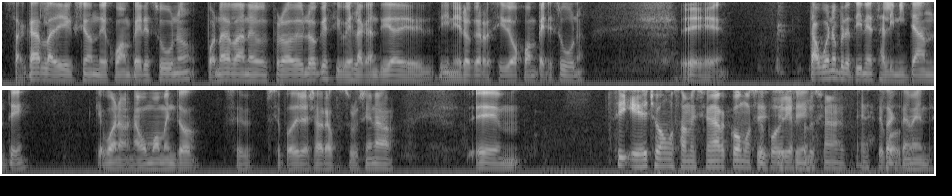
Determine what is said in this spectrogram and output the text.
sacar la dirección de Juan Pérez 1, ponerla en el explorador de bloques y ves la cantidad de dinero que recibió Juan Pérez 1. Eh, está bueno, pero tiene esa limitante que, bueno, en algún momento se, se podría llegar a solucionar. Eh, Sí, y de hecho vamos a mencionar cómo Sí, se podría sí. solucionar en este Exactamente.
